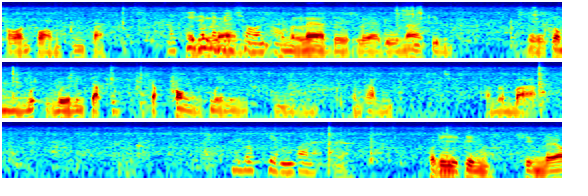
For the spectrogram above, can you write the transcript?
ช้อนฟองทิ้งไป เมื่อกี้ทำไมไม่ช้อนออกให้มันแล่ดูแลดูน่ากิน หมูก็มืออีกมือหนึงจับจับต้องอีกมือหนึงอืมมันทำทำลำบาก ไม่รู้เค็มป่ะนะพอดีกินชิมแล้ว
